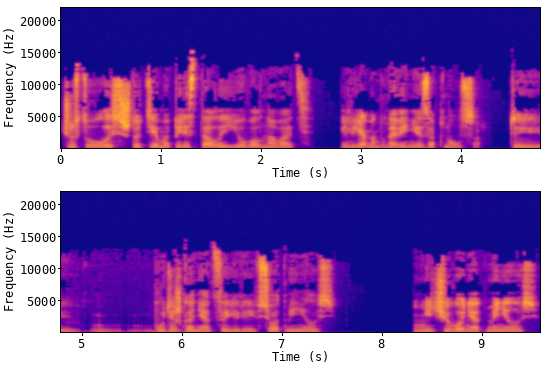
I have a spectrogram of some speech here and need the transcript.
Чувствовалось, что тема перестала ее волновать. Илья на мгновение запнулся. «Ты будешь гоняться или все отменилось?» «Ничего не отменилось».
